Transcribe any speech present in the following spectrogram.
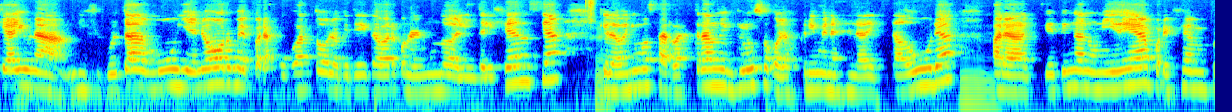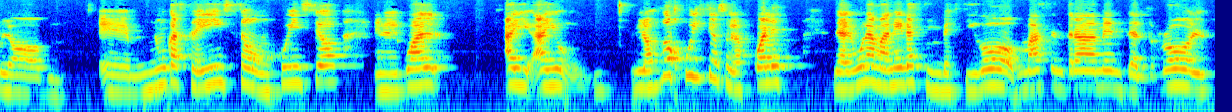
que hay una dificultad muy enorme para juzgar todo lo que tiene que ver con el mundo de la inteligencia, que lo venimos arrastrando incluso con los crímenes de la dictadura. Mm. Para que tengan una idea, por ejemplo, em, nunca se hizo un juicio en el cual hay, hay los dos juicios en los cuales de alguna manera se investigó más centradamente el rol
